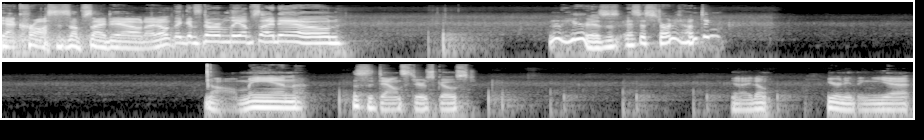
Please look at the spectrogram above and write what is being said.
That cross is upside down. I don't think it's normally upside down. Hmm, don't. Has, has it started hunting? Oh man. This is a downstairs ghost. Yeah, I don't hear anything yet.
